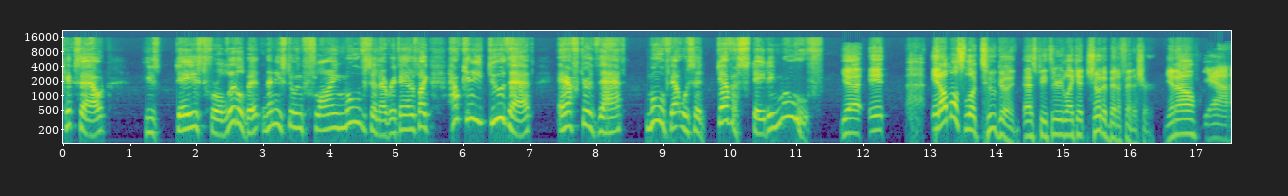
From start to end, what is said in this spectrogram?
kicks out. He's dazed for a little bit, and then he's doing flying moves and everything. I was like, how can he do that after that move? That was a devastating move. Yeah, it it almost looked too good, SP3, like it should have been a finisher, you know? Yeah.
